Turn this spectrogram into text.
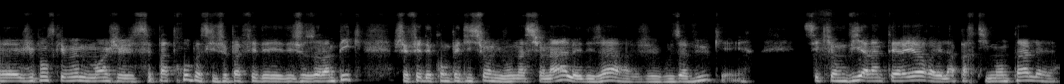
Euh, je pense que même moi, je ne sais pas trop parce que je n'ai pas fait des, Jeux Olympiques. J'ai fait des compétitions au niveau national et déjà, je vous ai vu que c'est qu'on vit à l'intérieur et la partie mentale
